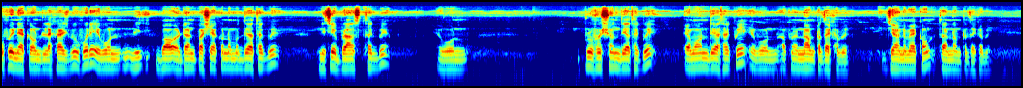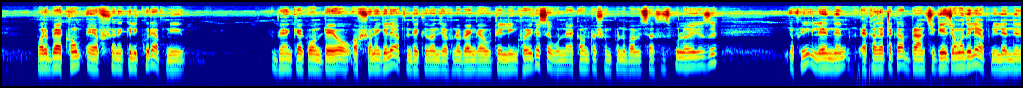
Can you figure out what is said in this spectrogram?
ওপেন অ্যাকাউন্ট লেখা আসবে উপরে এবং বা ডান পাশে অ্যাকাউন্ট নম্বর দেওয়া থাকবে, নিচে ব্রাঞ্চ থাকবে এবং প্রফেশন দেওয়া থাকবে অ্যামাউন্ট দেওয়া থাকবে এবং আপনার নামটা দেখাবে, যার নামে অ্যাকাউন্ট তার নামটা দেখাবে। পরে ব্যাক হোম এই অপশনে ক্লিক করে আপনি ব্যাঙ্ক অ্যাকাউন্টে অপশনে গেলে আপনি দেখতে পাবেন যে আপনার ব্যাঙ্ক অ্যাকাউন্টে লিঙ্ক হয়ে গেছে এবং অ্যাকাউন্টটা সম্পূর্ণভাবে সাকসেসফুল হয়ে গেছে। আপনি লেনদেন এক হাজার টাকা ব্রাঞ্চে গিয়ে জমা দিলে আপনি লেনদেন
